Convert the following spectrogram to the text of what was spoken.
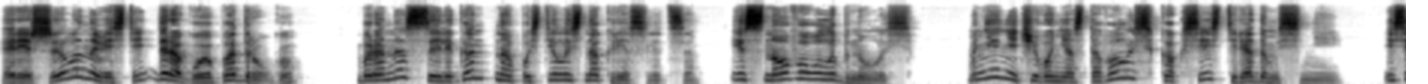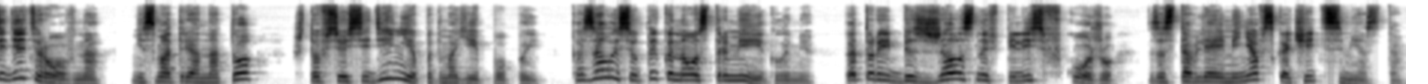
«Решила навестить дорогую подругу». Баронесса элегантно опустилась на креслице и снова улыбнулась. Мне ничего не оставалось, как сесть рядом с ней. И сидеть ровно, несмотря на то, что все сиденье под моей попой казалось утыкано острыми иглами которые безжалостно впились в кожу, заставляя меня вскочить с места.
